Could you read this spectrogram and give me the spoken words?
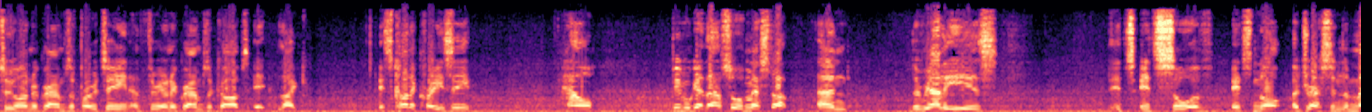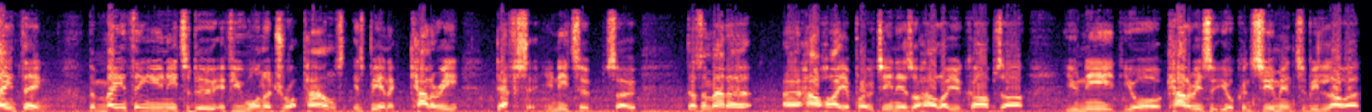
200 grams of protein and 300 grams of carbs. It like it's kind of crazy how people get that sort of messed up. And the reality is, it's it's sort of it's not addressing the main thing. The main thing you need to do if you want to drop pounds is be in a calorie deficit. You need to so doesn't matter uh, how high your protein is or how low your carbs are you need your calories that you're consuming to be lower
